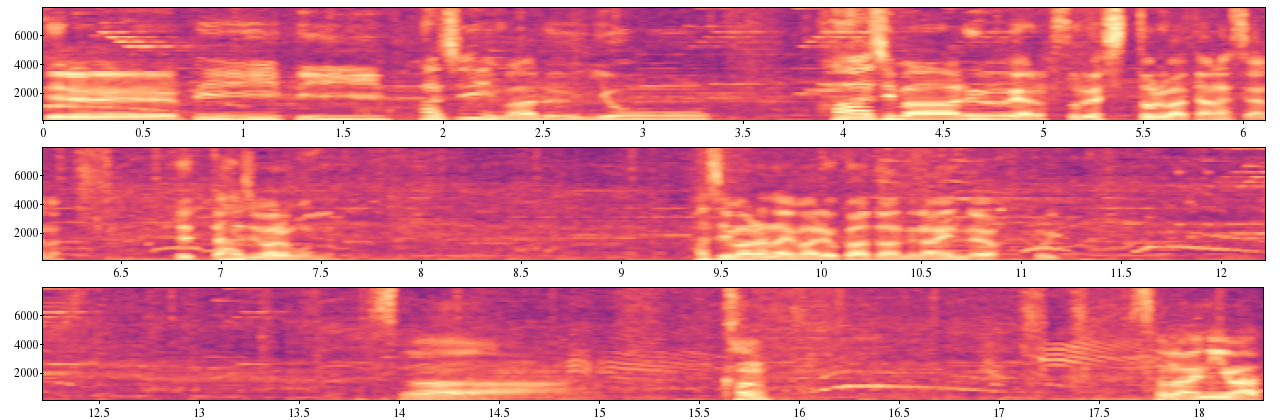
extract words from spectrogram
てれれピーピー始まるよ始まるやろ。それは知っとるわって話やな。絶対始まるもんね。始まらないマリオカートなんてないんだよ。ほい。さあ、カン。さらには、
